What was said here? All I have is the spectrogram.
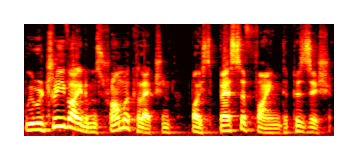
We retrieve items from a collection by specifying the position.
